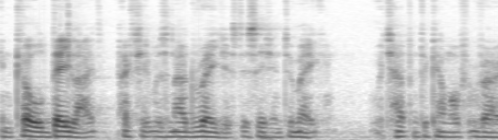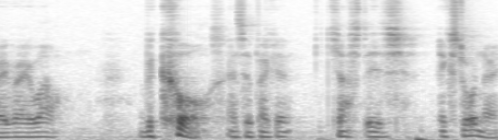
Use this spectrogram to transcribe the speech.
in cold daylight, actually it was an outrageous decision to make, which happened to come off very, very well. Because Esa Pekka just is extraordinary.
